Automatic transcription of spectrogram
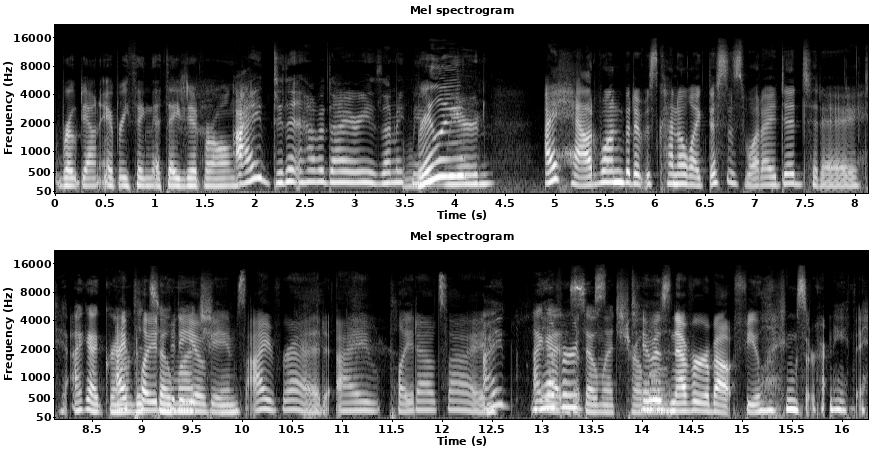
wrote down everything that they did wrong. I didn't have a diary. Does that make me Really? weird? I had one, but it was kind of like, this is what I did today. I got grounded. I played so video much. games. I read. I played outside. I I never got in so much trouble. it was never about feelings or anything.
